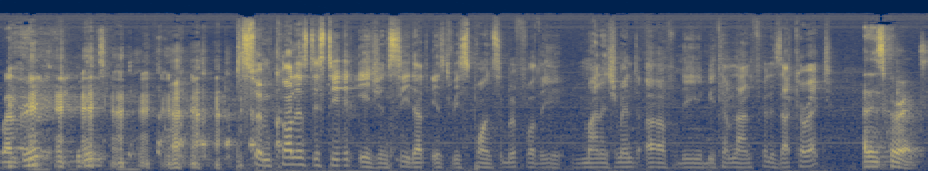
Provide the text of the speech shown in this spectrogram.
Well, great. great. SWMCOL is the state agency that is responsible for the management of the Beetham landfill. Is that correct? That is correct.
